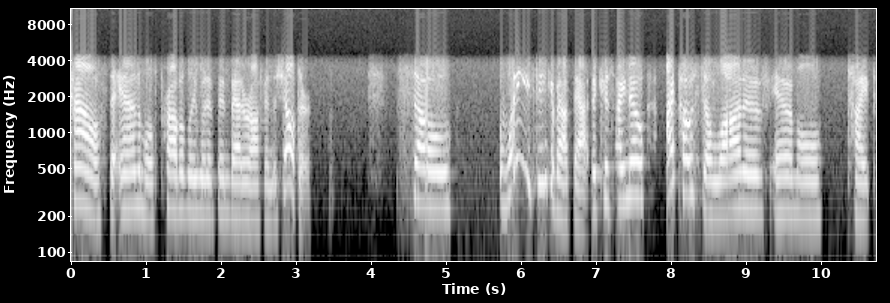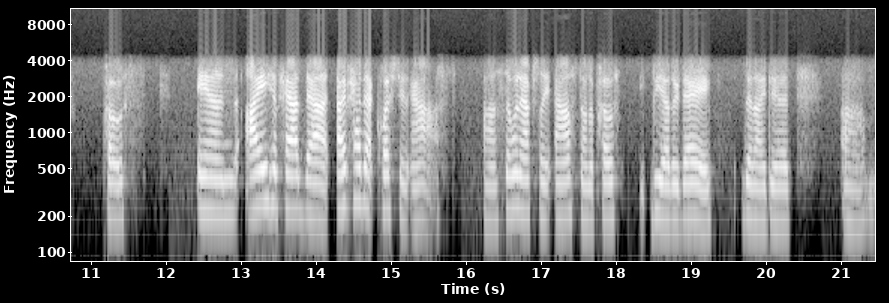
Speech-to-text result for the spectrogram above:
house the animals probably would have been better off in the shelter. So what do you think about that? Because i know i post a lot of animal type posts and i have had that i've had that question asked. Uh, someone actually asked on a post the other day that I did, um,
